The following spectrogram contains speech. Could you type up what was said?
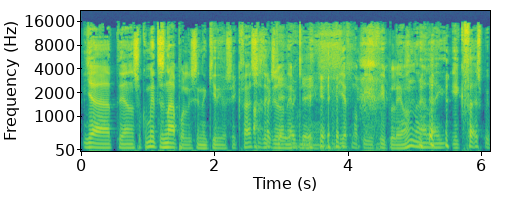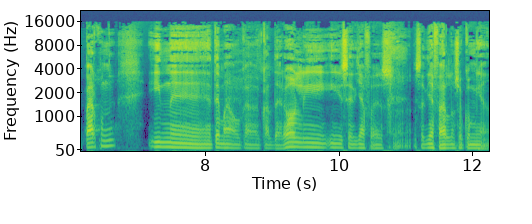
Για τα νοσοκομεία της Νάπολης είναι κυρίως οι εκφράσεις. δεν οκ, ξέρω αν οκ. έχουν διεθνοποιηθεί πλέον, αλλά οι εκφράσεις που υπάρχουν είναι θέμα ο Κα- Καλντερόλη ή σε, διάφορες, σε διάφορα άλλα νοσοκομεία.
